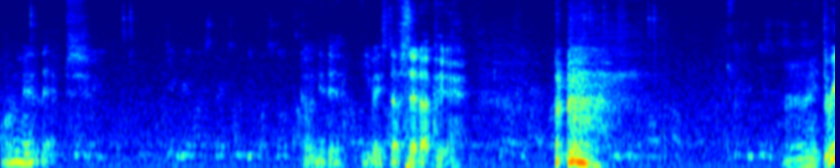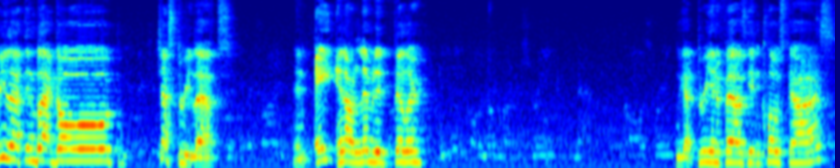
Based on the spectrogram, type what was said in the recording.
One minute left. Go and get the eBay stuff set up here. Alright, three left in black gold. Just three left. And eight in our limited filler. We got three NFLs getting close, guys.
